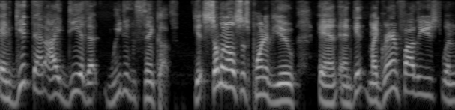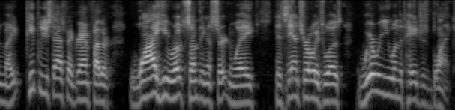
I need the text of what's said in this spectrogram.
and get that idea that we didn't think of. Get someone else's point of view and and get my grandfather used when my people used to ask my grandfather why he wrote something a certain way. His answer always was, "Where were you when the page was blank?"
